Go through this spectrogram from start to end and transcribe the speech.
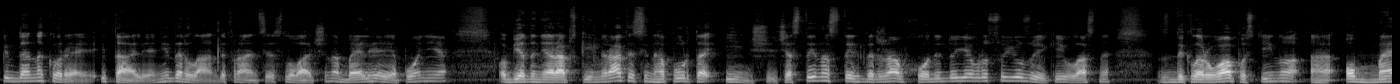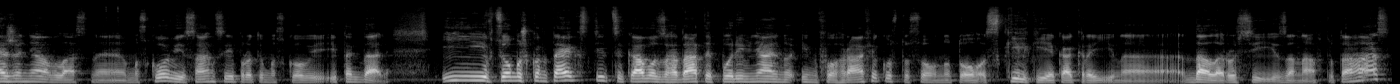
Південна Корея, Італія, Нідерланди, Франція, Словаччина, Бельгія, Японія, Об'єднані Арабські Емірати, Сінгапур та інші. Частина з тих держав входить до Євросоюзу, який власне здекларував постійно е, обмеження власне Московії, санкції проти Московії і так далі. І в цьому ж контексті цікаво згадати порівняльну інфографіку стосовно того, скільки яка країна дала Росії за нафту та газ,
